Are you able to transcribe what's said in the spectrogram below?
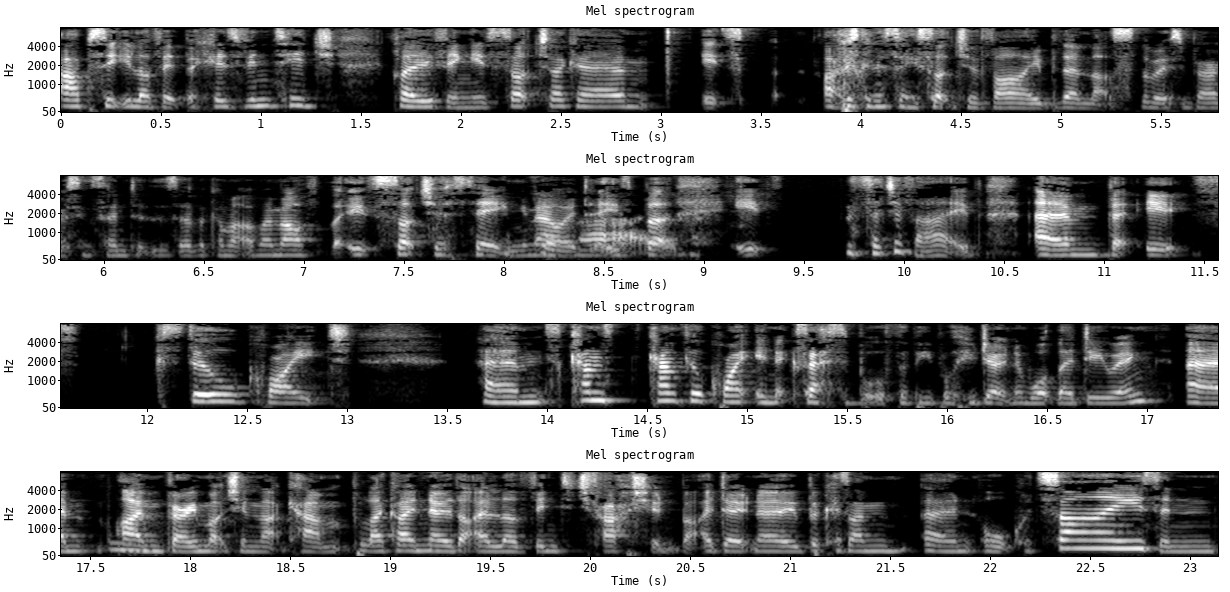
absolutely love it because vintage clothing is such like a it's I was going to say such a vibe, then that's the most embarrassing sentence that's ever come out of my mouth. But it's such a thing it's nowadays. A but it's, it's, such a vibe. Um, but it's still quite. Um, can can feel quite inaccessible for people who don't know what they're doing. Um, mm. I'm very much in that camp. Like I know that I love vintage fashion, but I don't know because I'm an awkward size and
